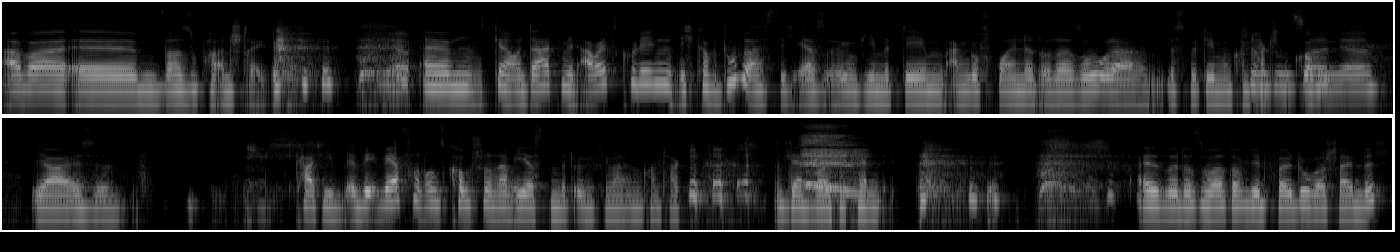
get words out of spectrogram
aber ähm, war super anstrengend. Ja. ähm, genau, und da hatten wir einen Arbeitskollegen. Ich glaube, du hast dich erst irgendwie mit dem angefreundet oder so oder bist mit dem in Kontakt Kann gekommen. Sein, ja. Ja, also, Kathi, wer von uns kommt schon am ehesten mit irgendjemandem in Kontakt und lernt Leute kennen? also, das warst auf jeden Fall du wahrscheinlich.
